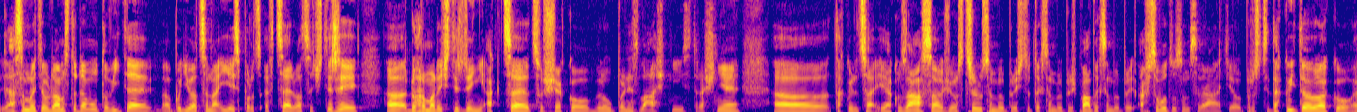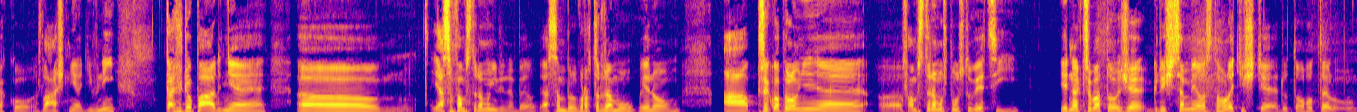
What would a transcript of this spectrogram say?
já jsem letěl do Amsterdamu, to víte, podívat se na EA Sports FC 24, eh, dohromady čtyřdenní akce, což jako bylo úplně zvláštní strašně. Takový docela i jako zásah, že jo, středu jsem byl pryč, čtvrtek jsem byl pryč, pátek jsem byl pryč, až v sobotu jsem se vrátil. Prostě takový to bylo jako, jako zvláštní a divný. Každopádně, já jsem v Amsterdamu nikdy nebyl, já jsem byl v Rotterdamu jenom a překvapilo mě v Amsterdamu spoustu věcí. Jednak třeba to, že když jsem jel z toho letiště do toho hotelu,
